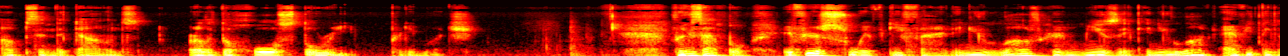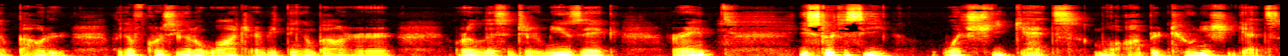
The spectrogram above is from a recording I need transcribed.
ups and the downs or like the whole story pretty much for example, if you're a Swiftie fan and you love her music and you love everything about her, like of course you're gonna watch everything about her or listen to her music, right? You start to see what she gets, what opportunity she gets,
